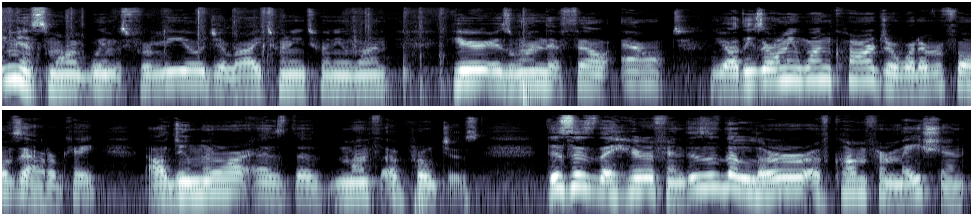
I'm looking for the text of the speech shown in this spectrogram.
A small glimpse for Leo, July 2021. Here is one that fell out. Y'all, these are only one cards or whatever falls out, okay? I'll do more as the month approaches. This is the Hierophant. This is the lure of confirmation,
